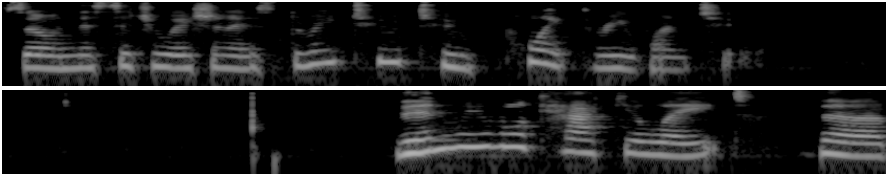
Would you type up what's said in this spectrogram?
So in this situation it is 322.312. Then we will calculate the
